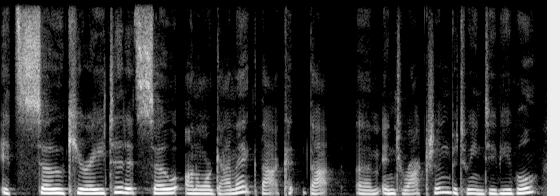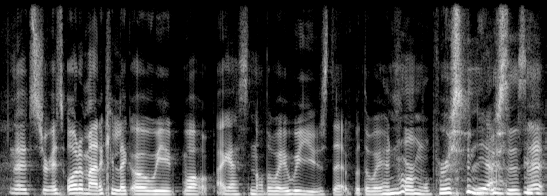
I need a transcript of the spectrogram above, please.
it's so curated, it's so unorganic that that um, interaction between two people. That's true. It's automatically like, oh, we, well, I guess not the way we used it, but the way a normal person Yeah. uses it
